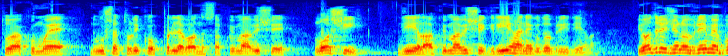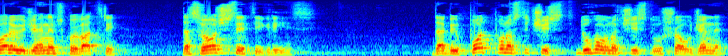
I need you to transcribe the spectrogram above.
To je ako mu je duša toliko prljava, odnosno ako ima više loših dijela, ako ima više grijeha nego dobrih dijela. I određeno vrijeme boravi u džehennemskoj vatri da se očiste ti grijesi. Da bi u potpunosti čist, duhovno čist ušao u džennet.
